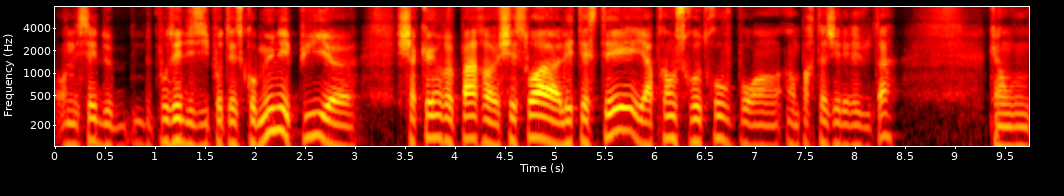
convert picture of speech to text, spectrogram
on essaie de, poser des hypothèses communes et puis chacun repart chez soi les tester et après on se retrouve pour en, partager les résultats. Quand,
